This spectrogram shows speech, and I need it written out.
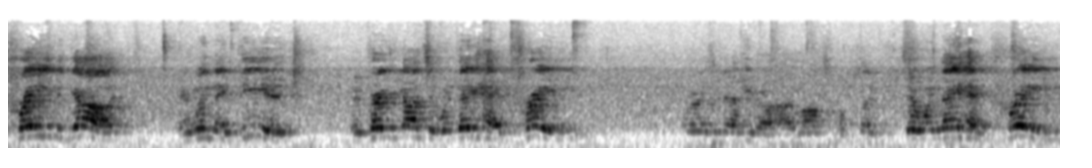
prayed to God. And when they did, they prayed to God. So when they had prayed, where is it down here? I, I lost my place. So when they had prayed,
